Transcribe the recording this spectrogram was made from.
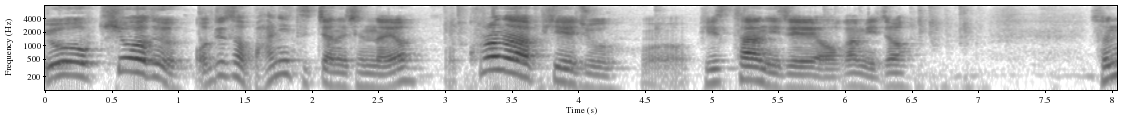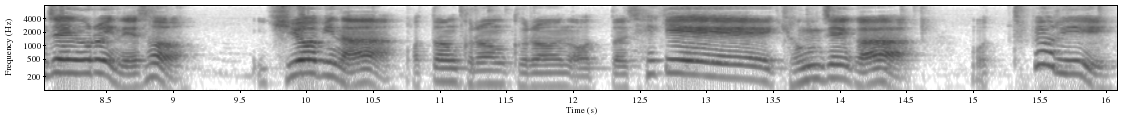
요 키워드 어디서 많이 듣지 않으셨나요? 코로나 피해주 어, 비슷한 이제 어감이죠. 전쟁으로 인해서 기업이나 어떤 그런 그런 어떤 세계 경제가 뭐 특별히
